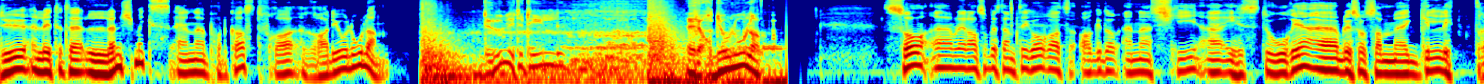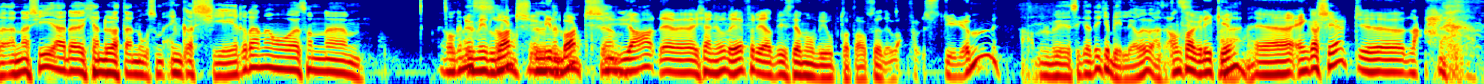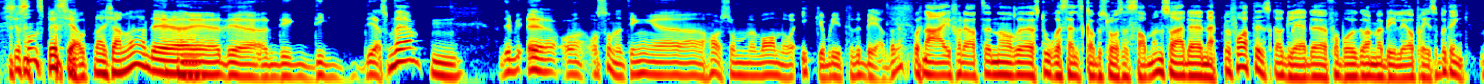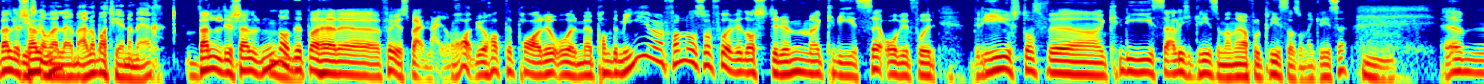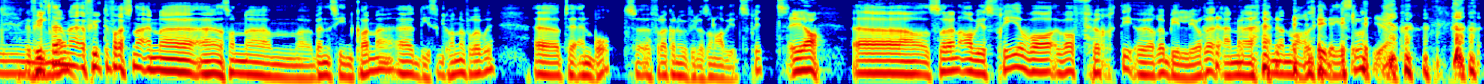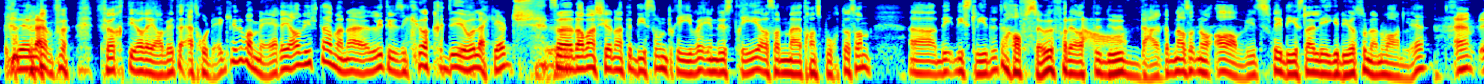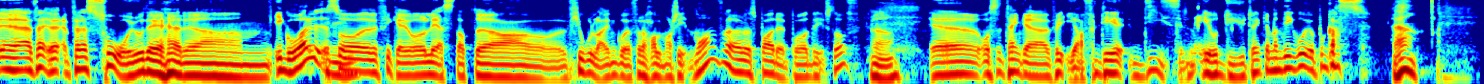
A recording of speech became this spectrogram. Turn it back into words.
Du lytter til Lunsjmix, en podkast fra Radio Loland. Du lytter til Radio Loland. Så eh, ble det altså bestemt i går at Agder Energi er i historie. eh, Blir slått sammen med Glitre Energi. Er det, kjenner du at det er noe som engasjerer deg? Noe sånn eh, Ågenes? Umiddelbart. Ja, umiddelbart. Ja. Ja, jeg kjenner jo det, For hvis det er noe vi er opptatt av, så er det i hvert fall strøm. Ja, men det blir sikkert ikke billigere uansett. Antagelig ikke. Eh, engasjert? Eh, nei, ikke sånn spesielt, nei, kjenner jeg. Det, det, det, det, er som det er. Det, eh, og, og sånne ting eh, har som vane å ikke bli til det bedre. For, Nei, for når eh, store selskaper slår seg sammen, så er det neppe for at de skal glede forbrukerne med billigere priser på ting. Veldig De skal sjelden. vel heller bare tjene mer. Veldig sjelden. Og dette her føyes bare Nei, nå har vi jo hatt et par år med pandemi, i hvert fall. Og så får vi da strømkrise, og vi får drivstoffkrise. Eller ikke krise, men i hvert fall priser som en krise. Um, Jeg fylte, en, jeg fylte forresten en, eh, en sånn um, bensinkanne, eh, dieselkanne for øvrig, uh, til en båt, for da kan du fylle sånn avgiftsfritt. ja. Uh, Så den avgiftsfrie var, var 40 øre billigere enn en den vanlige dieselen. ja. Det er 40 år i avgift. Jeg trodde egentlig det var mer i avgift, men jeg er litt usikker. Det er jo lekkert. Så da man skjønner at de som driver industri og sånn med transport og sånn, eh, de, de sliter til havs òg, fordi at at du verden, altså når avgiftsfri diesel er like dyr som den vanlige. Eh, For jeg så jo det her um, i går, så fikk jeg jo lest at Fjordline går for halv maskin nå, for å spare på drivstoff. Eh, og så tenker jeg, for, ja, for det, dieselen er jo dyr, tenker jeg, men de går jo på gass. Ja.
